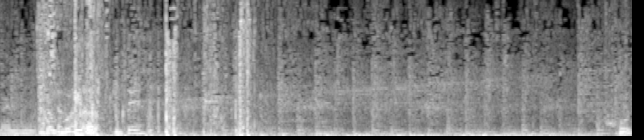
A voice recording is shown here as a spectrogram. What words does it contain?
Me limpié ¿Están un poquito. gente? Uy,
